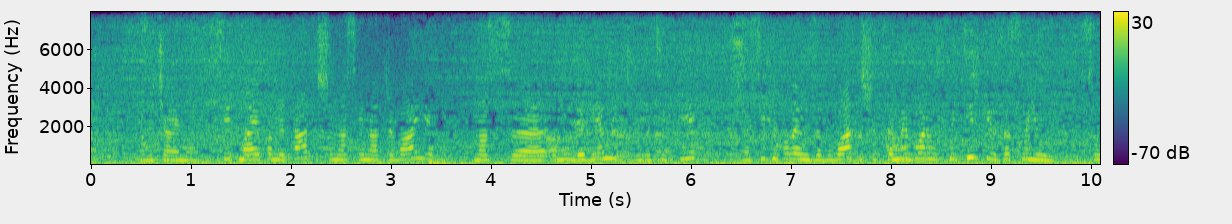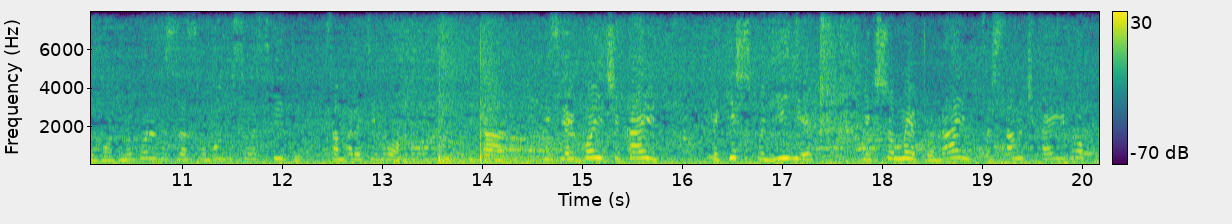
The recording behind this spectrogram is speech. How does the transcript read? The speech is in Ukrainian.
Звичайно, світ має пам'ятати, що в нас війна триває, у нас е, люди гинуть до цих пір. Е, Світ не повинен забувати, що це ми боремося не тільки за свою свободу, ми боремося за свободу всього світу, сам перед Європи, яка після якої чекають такі ж події. Якщо ми програємо, це ж саме чекає Європа.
